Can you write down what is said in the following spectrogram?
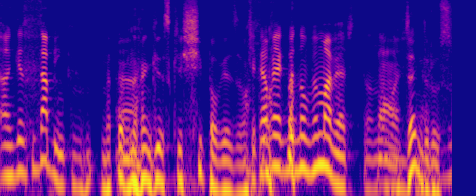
angielski dubbing. Na pewno A. angielskie si powiedzą. Ciekawe jak będą wymawiać to. No Tak. właśnie. Dżędrus.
